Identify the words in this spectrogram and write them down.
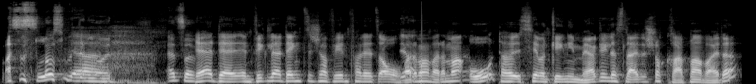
was ist los mit Ja. den Leuten? Also, Ja, der Entwickler denkt sich auf jeden Fall jetzt auch, Ja. warte mal, warte mal, oh, da ist jemand gegen die Merkel, das leite ich doch gerade mal weiter.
